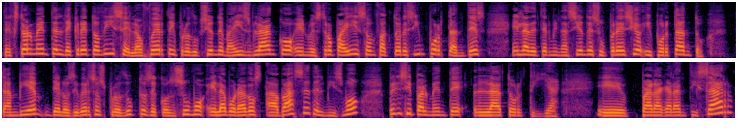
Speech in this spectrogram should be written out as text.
Textualmente el decreto dice, la oferta y producción de maíz blanco en nuestro país son factores importantes en la determinación de su precio y, por tanto, también de los diversos productos de consumo elaborados a base del mismo, principalmente la tortilla. Eh, para garantizar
